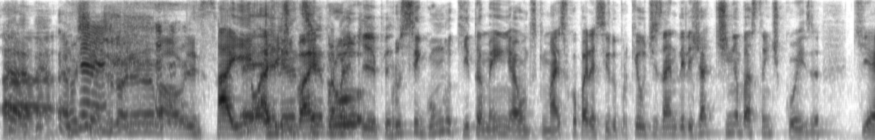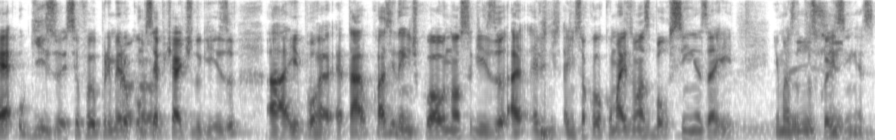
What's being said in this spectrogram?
Ah, É o Xande do normal, isso. Aí É, a gente vai pro, pro segundo aqui também, é um dos que mais ficou parecido, porque o design dele já tinha bastante coisa, que é o Guizo. Esse foi o primeiro Uhum. concept art do Guizo. Ah, e, porra, é, tá quase idêntico ao nosso Guizo. A, ele- a gente só colocou mais umas bolsinhas aí. e umas Sim, outras sim. coisinhas.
